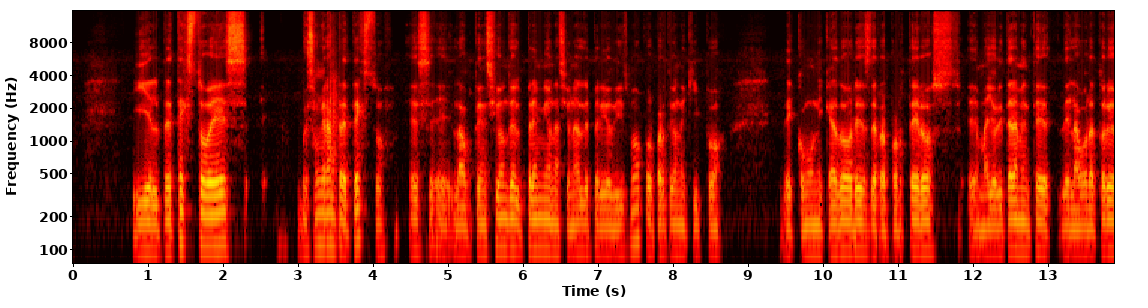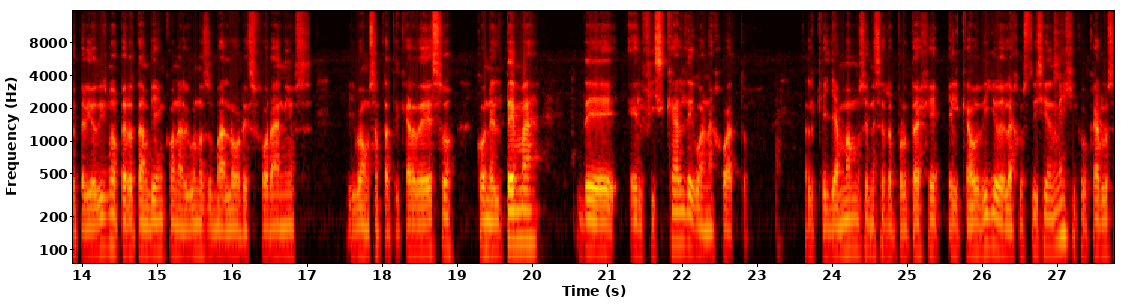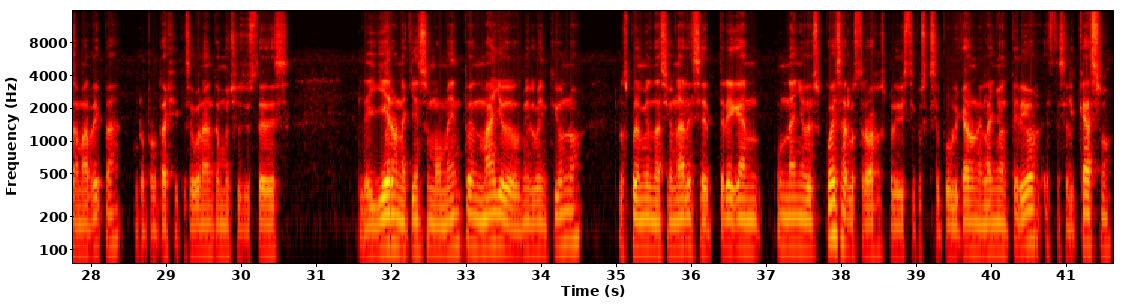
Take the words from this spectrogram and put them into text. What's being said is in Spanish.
Y el pretexto es, pues un gran pretexto, es eh, la obtención del Premio Nacional de Periodismo por parte de un equipo de comunicadores, de reporteros, eh, mayoritariamente de laboratorio de periodismo, pero también con algunos valores foráneos. Y vamos a platicar de eso con el tema de el fiscal de Guanajuato, al que llamamos en ese reportaje el caudillo de la justicia en México, Carlos Amarripa, un reportaje que seguramente muchos de ustedes leyeron aquí en su momento, en mayo de 2021. Los premios nacionales se entregan un año después a los trabajos periodísticos que se publicaron el año anterior. Este es el caso,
